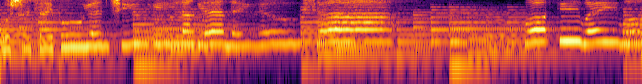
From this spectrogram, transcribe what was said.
我实在不愿轻易让眼泪流下。我以为我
